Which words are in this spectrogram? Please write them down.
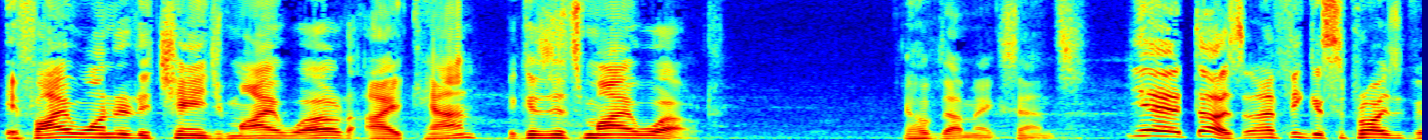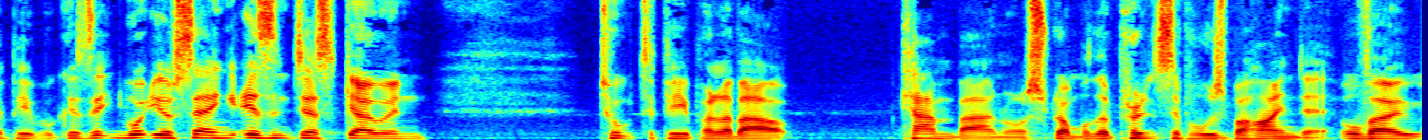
if I wanted to change my world, I can because it's my world. I hope that makes sense. Yeah, it does. And I think it's surprising for people because what you're saying isn't just go and talk to people about Kanban or Scrum or the principles behind it. Although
